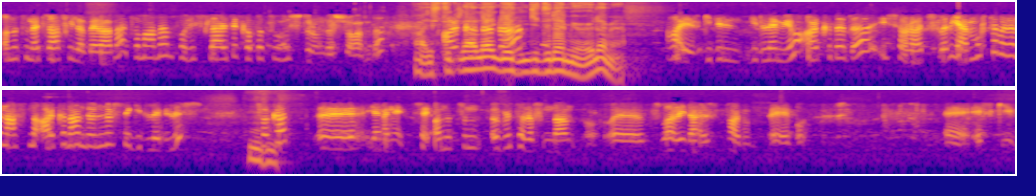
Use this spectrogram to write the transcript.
anıtın etrafıyla beraber tamamen polislerce kapatılmış durumda şu anda. Ha İstiklal'e gidilemiyor öyle mi? Hayır gidil, gidilemiyor. Arkada da iş araçları yani muhtemelen aslında arkadan dönülürse gidilebilir. Hı -hı. Fakat e, yani şey, anıtın öbür tarafından e, sular idaresi pardon e, e, eski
